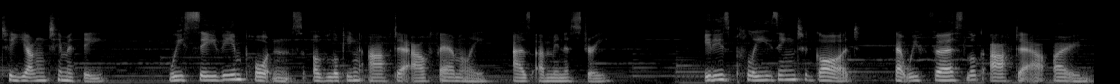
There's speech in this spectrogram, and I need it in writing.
to young Timothy, we see the importance of looking after our family as a ministry. It is pleasing to God that we first look after our own,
